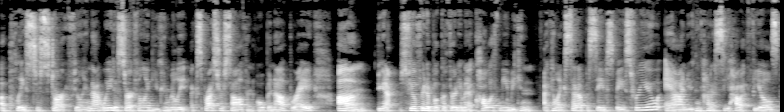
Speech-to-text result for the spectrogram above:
a place to start feeling that way, to start feeling like you can really express yourself and open up, right? Um, you can feel free to book a 30 minute call with me. We can, I can like set up a safe space for you and you can kind of see how it feels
